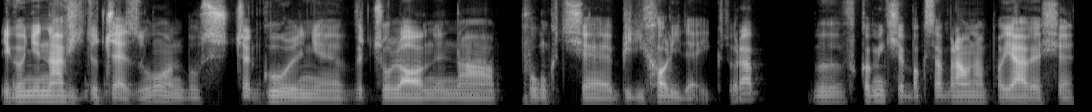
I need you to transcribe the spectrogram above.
jego nienawiść do jazzu. On był szczególnie wyczulony na punkcie Billie Holiday, która w komiksie Boxa Browna pojawia się e,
